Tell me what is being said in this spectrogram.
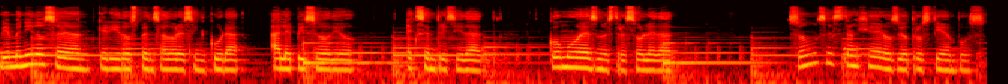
Bienvenidos sean, queridos pensadores sin cura, al episodio Excentricidad. ¿Cómo es nuestra soledad? Somos extranjeros de otros tiempos.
